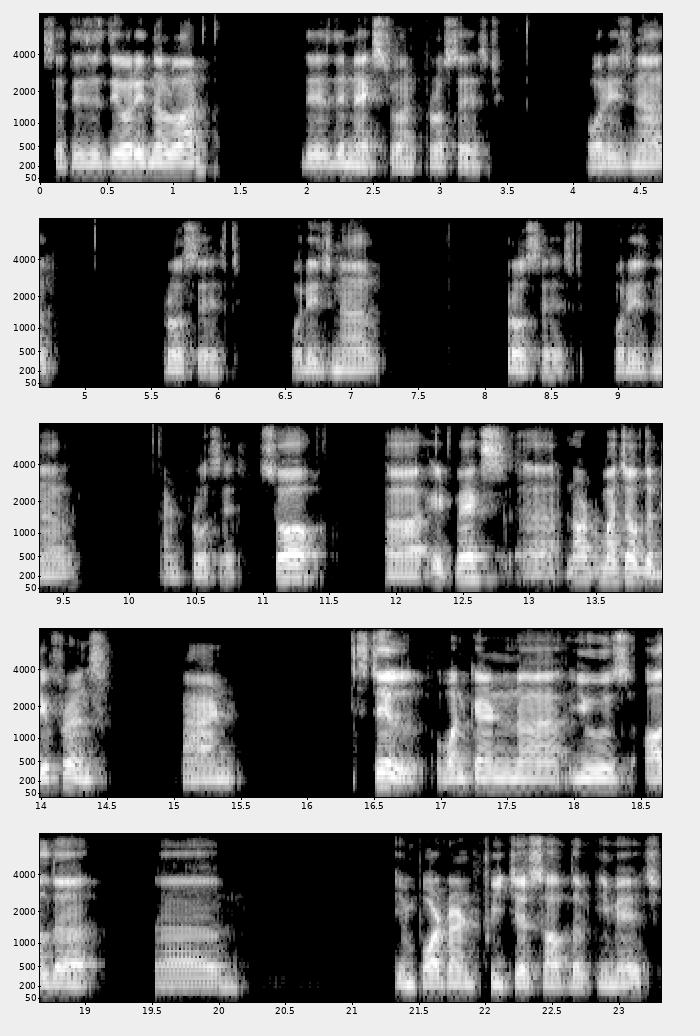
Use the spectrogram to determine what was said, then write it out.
so this is the original one. This is the next one processed. Original processed. Original processed. Original and processed so uh, it makes uh, not much of the difference and still one can uh, use all the uh, important features of the image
